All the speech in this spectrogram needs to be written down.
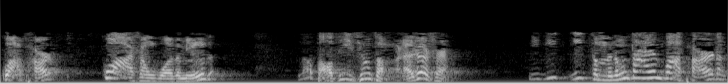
挂牌挂上我的名字。老鸨子一听，怎么了？这是你你你怎么能答应挂牌呢？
